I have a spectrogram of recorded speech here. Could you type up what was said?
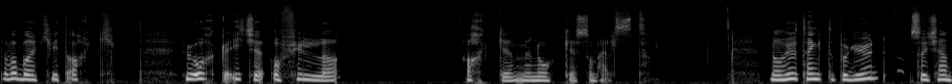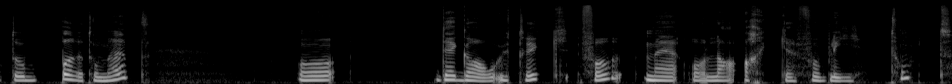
Det var bare et hvitt ark. Hun orka ikke å fylle arket med noe som helst. Når hun tenkte på Gud, så kjente hun bare tomhet, og det ga hun uttrykk for med å la arket forbli tomt,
